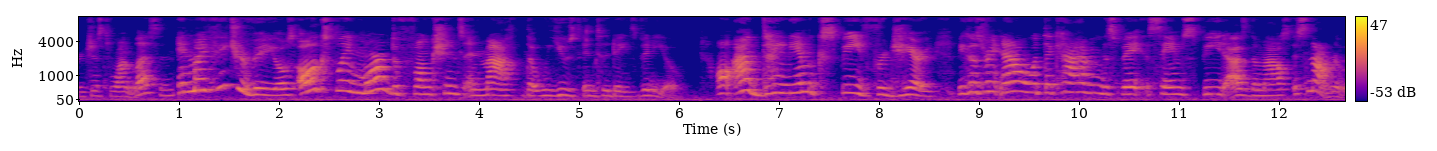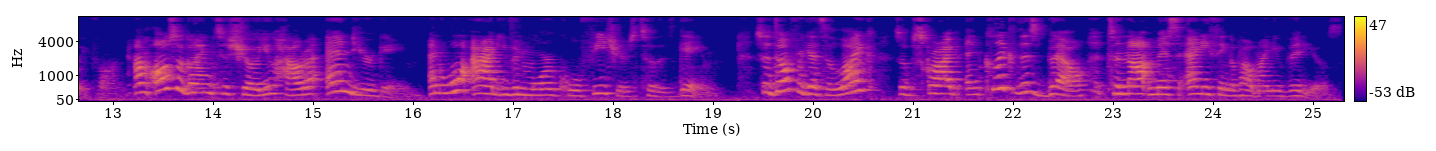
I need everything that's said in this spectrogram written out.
for just one lesson. In my future videos, I'll explain more of the functions and math that we used in today's video. I'll add dynamic speed for Jerry because right now with the cat having the same speed as the mouse, it's not really fun. I'm also going to show you how to end your game and we'll add even more cool features to this game. So don't forget to like, subscribe, and click this bell to not miss anything about my new videos.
